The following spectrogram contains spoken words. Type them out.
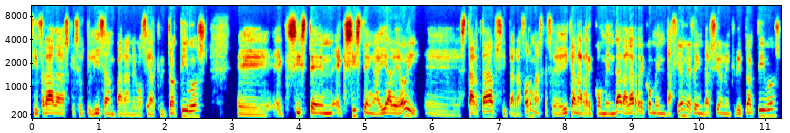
cifradas que se utilizan para negociar criptoactivos. existen, existen a día de hoy startups y plataformas que se dedican a recomendar, a dar recomendaciones de inversión en criptoactivos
